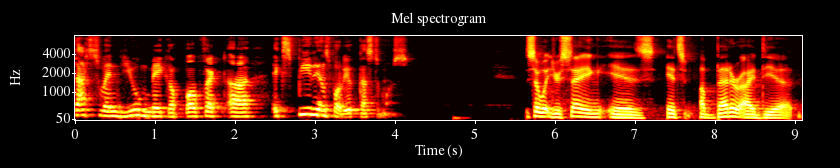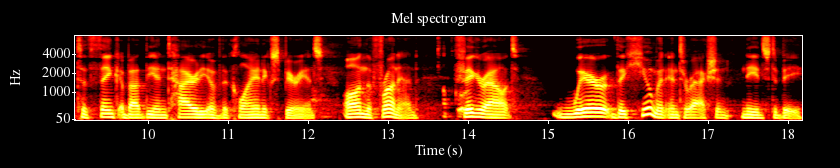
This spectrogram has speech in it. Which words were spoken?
that's when you make a perfect uh, experience for your customers. So, what you're saying is it's a better idea to think about the entirety of the client experience on the front end, figure out where the human interaction needs to be.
